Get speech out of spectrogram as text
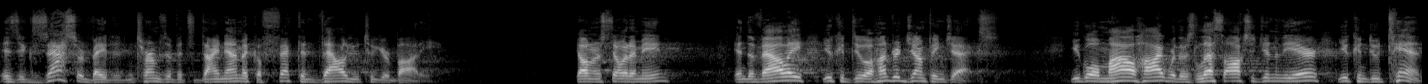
is exacerbated in terms of its dynamic effect and value to your body. Y'all understand what I mean? In the valley, you could do 100 jumping jacks. You go a mile high where there's less oxygen in the air, you can do 10.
